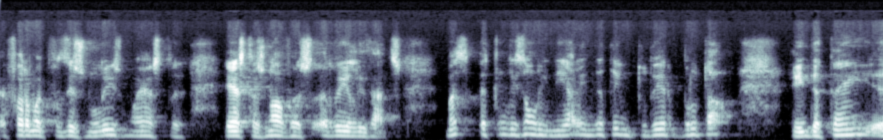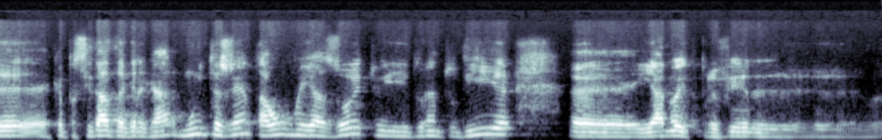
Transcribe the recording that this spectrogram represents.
a forma de fazer jornalismo a, esta, a estas novas realidades. Mas a televisão linear ainda tem um poder brutal. Ainda tem uh, a capacidade de agregar muita gente à uma e às oito e durante o dia uh, e à noite para ver uh,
